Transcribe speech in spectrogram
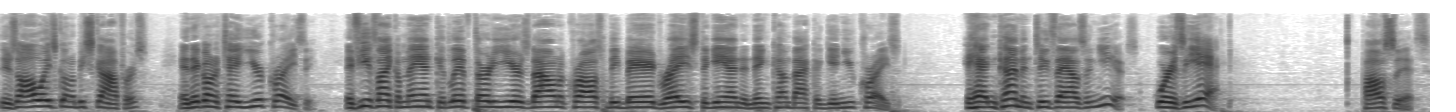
there's always going to be scoffers, and they're going to tell you you're crazy. If you think a man could live 30 years, die on a cross, be buried, raised again, and then come back again, you're crazy. It hadn't come in 2,000 years. Where is he at? Paul says,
